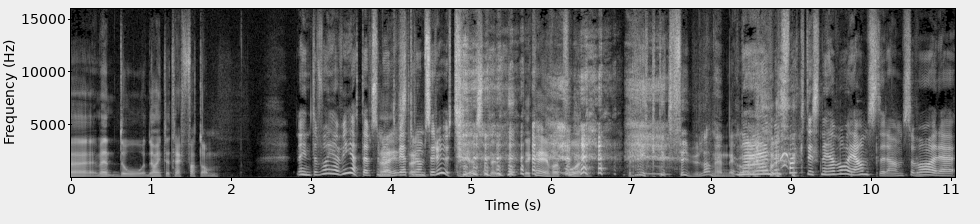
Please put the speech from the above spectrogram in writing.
eh, men då, du har inte träffat dem? Nej, Inte vad jag vet eftersom Nej, jag inte vet hur det. de ser ut. Just det, det kan ju vara två riktigt fula människor. Nej, men faktiskt när jag var i Amsterdam så var det...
